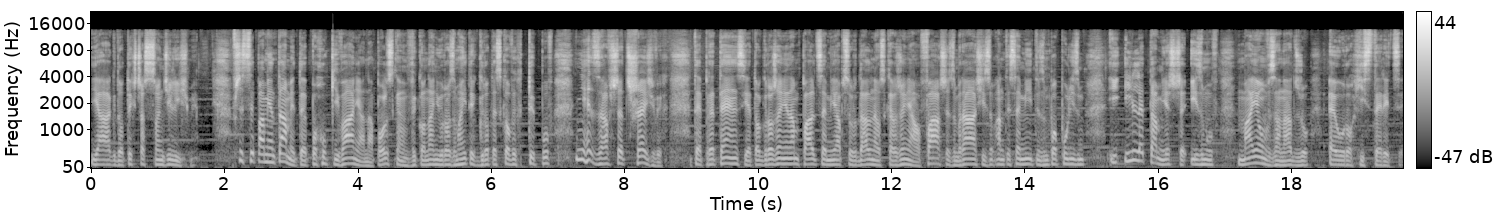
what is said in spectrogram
jak dotychczas sądziliśmy. Wszyscy pamiętamy te pochukiwania na Polskę w wykonaniu rozmaitych groteskowych typów, nie zawsze trzeźwych. Te pretensje, to grożenie nam palcem i absurdalne oskarżenia o faszyzm, rasizm, antysemityzm, populizm i ile tam jeszcze izmów mają w zanadrzu eurohisterycy.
